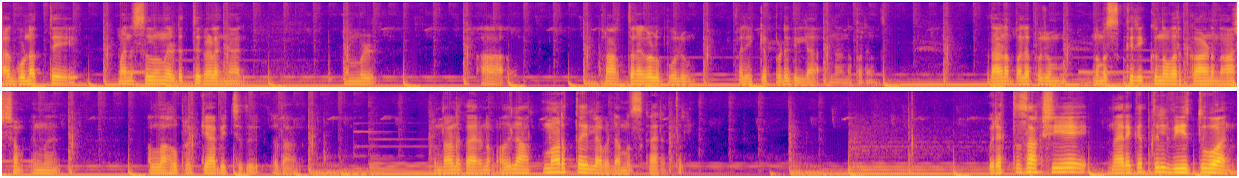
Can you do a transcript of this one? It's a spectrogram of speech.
ആ ഗുണത്തെ മനസ്സിൽ നിന്ന് എടുത്തു കളഞ്ഞാൽ നമ്മൾ ആ പ്രാർത്ഥനകൾ പോലും ഫലിക്കപ്പെടുകയില്ല എന്നാണ് പറയുന്നത്. അതാണ് പലപ്പോഴും നമസ്കരിക്കുന്നവർക്കാണ് നാശം എന്ന് അള്ളാഹു പ്രഖ്യാപിച്ചത് അതാണ്. എന്താണ് കാരണം? അതിൽ ആത്മാർത്ഥയില്ല അവരുടെ നമസ്കാരത്തിൽ. രക്തസാക്ഷിയെ നരകത്തിൽ വീഴ്ത്തുവാൻ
